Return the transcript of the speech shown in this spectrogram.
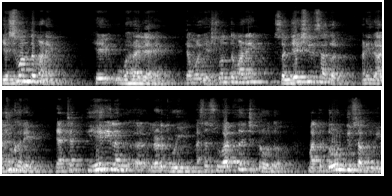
यशवंत माने हे उभा राहिले आहेत. त्यामुळे यशवंत माने संजय क्षीरसागर आणि राजू खरे यांच्या तिहेरी लढत होईल असं सुरुवातीचं चित्र होतं. मात्र दोन दिवसापूर्वी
